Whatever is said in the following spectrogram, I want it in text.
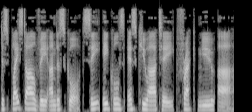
Display style v underscore c equals sqrt frac mu r.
